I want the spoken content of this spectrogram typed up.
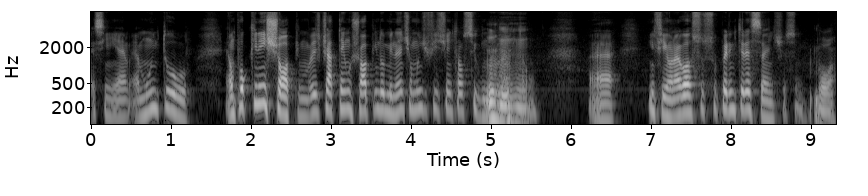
assim, é, é, muito... É um pouco que nem shopping. Uma vez que já tem um shopping dominante, é muito difícil de entrar o segundo. Né? Uhum. Então, é, enfim, é um negócio super interessante, assim. Boa,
